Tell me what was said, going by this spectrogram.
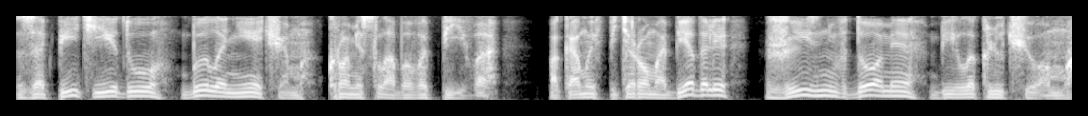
Запить еду было нечем, кроме слабого пива. Пока мы в пятером обедали, жизнь в доме била ключом.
